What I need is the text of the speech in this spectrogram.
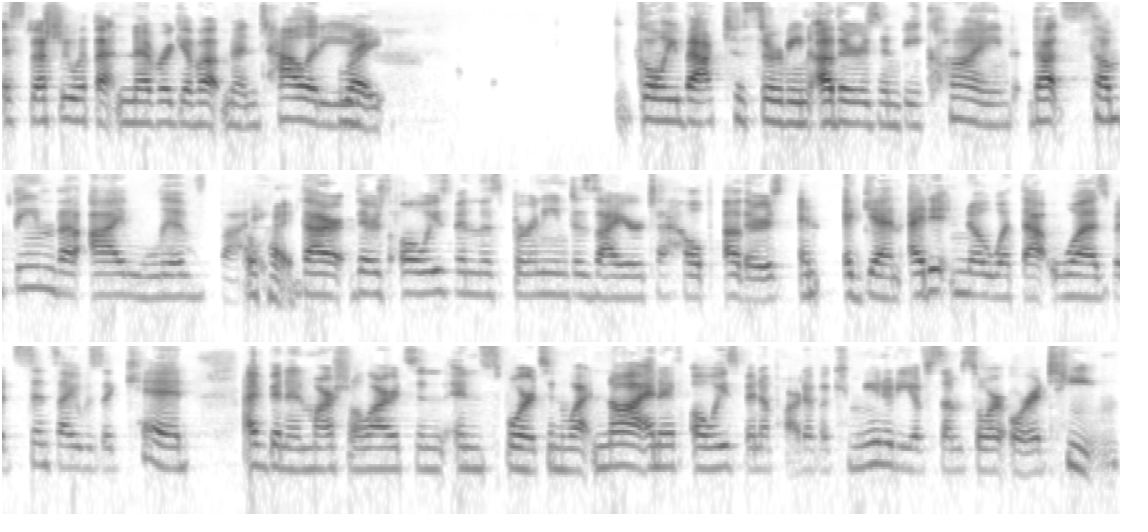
especially with that never give up mentality right going back to serving others and be kind that's something that i live by. Okay. There there's always been this burning desire to help others. And again i didn't know what that was but since i was a kid i've been in martial arts and in sports and whatnot and i've always been a part of a community of some sort or a team.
